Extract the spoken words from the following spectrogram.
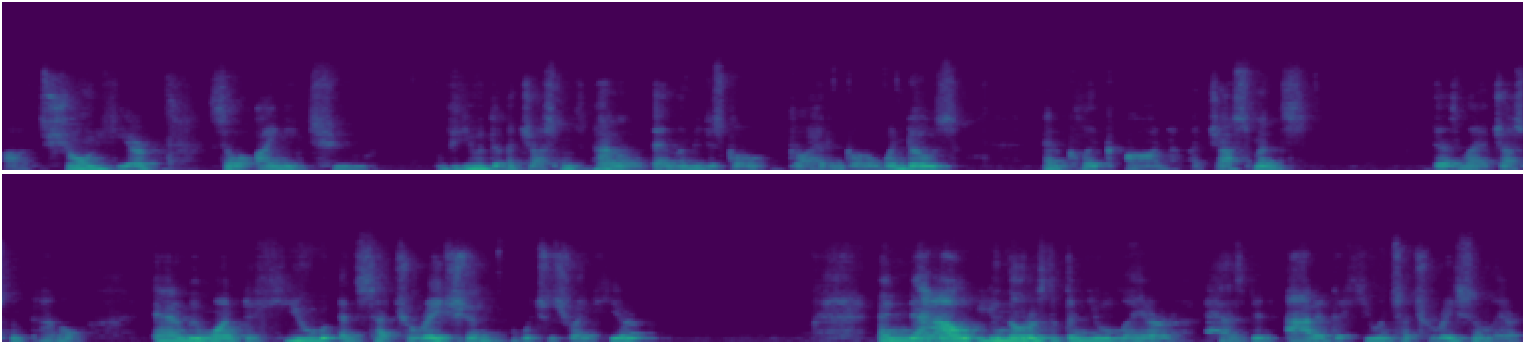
uh, shown here. So I need to view the adjustments panel and let me just go, go ahead and go to Windows and click on adjustments. There's my adjustment panel. And we want the hue and saturation, which is right here. And now you notice that the new layer has been added, the hue and saturation layer.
